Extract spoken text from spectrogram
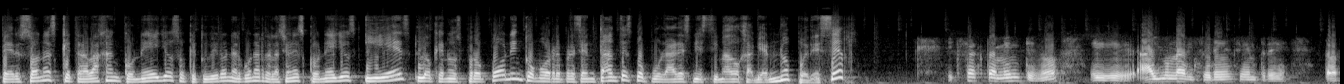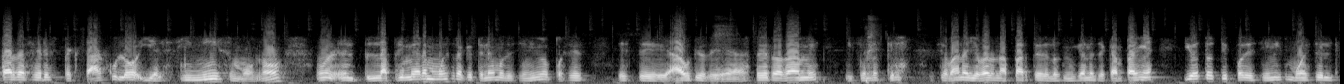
personas que trabajan con ellos o que tuvieron algunas relaciones con ellos y es lo que nos proponen como representantes populares, mi estimado Javier. No puede ser. Exactamente, ¿no? Eh, hay una diferencia entre tratar de hacer espectáculo y el cinismo, ¿no? la primera muestra que tenemos de cinismo, pues es este audio de Alfredo Adame diciendo que se van a llevar una parte de los millones de campaña y otro tipo de cinismo es el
